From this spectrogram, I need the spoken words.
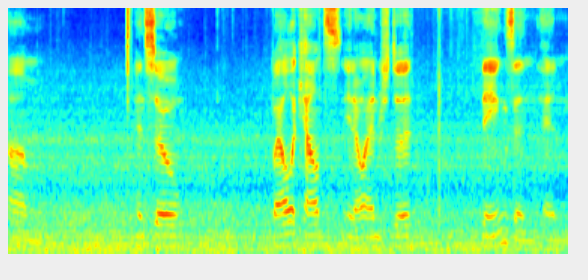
Um, and so by all accounts, you know, I understood things and, and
